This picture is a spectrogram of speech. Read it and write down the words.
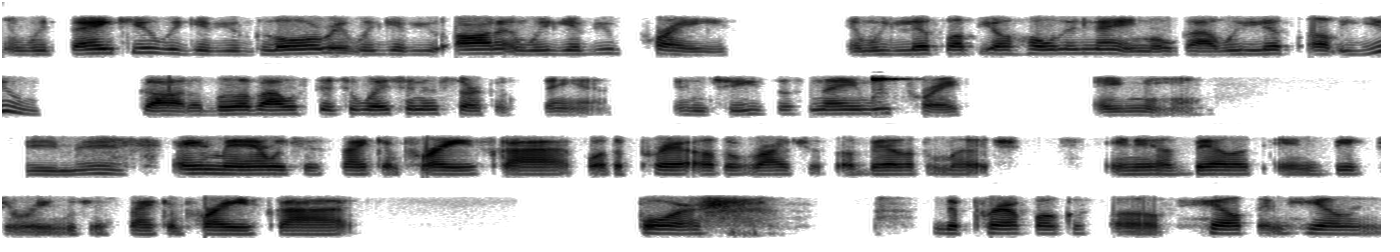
And we thank you, we give you glory, we give you honor, and we give you praise. And we lift up your holy name, oh God. We lift up you God, above our situation and circumstance. In Jesus' name we pray. Amen. Amen. Amen. We just thank and praise God for the prayer of the righteous availeth much, and it availeth in victory. We just thank and praise God for the prayer focus of health and healing.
